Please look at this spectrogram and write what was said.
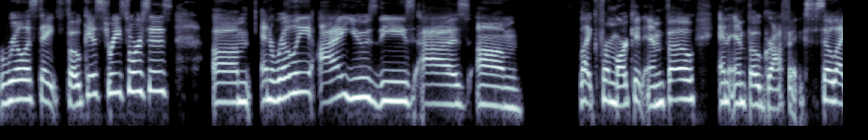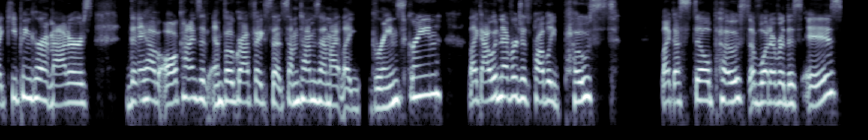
real estate focused resources. Um, and really I use these as um like for market info and infographics. So like keeping current matters, they have all kinds of infographics that sometimes I might like green screen like I would never just probably post like a still post of whatever this is,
